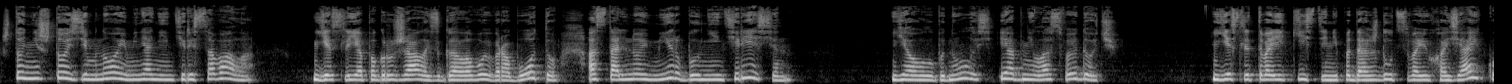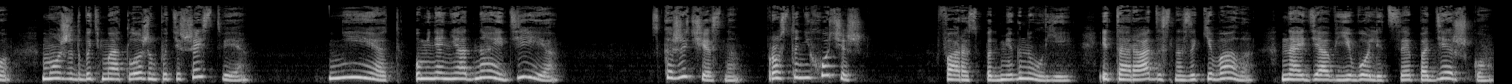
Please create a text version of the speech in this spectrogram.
что ничто земное меня не интересовало. Если я погружалась головой в работу, остальной мир был неинтересен. Я улыбнулась и обняла свою дочь. «Если твои кисти не подождут свою хозяйку, может быть, мы отложим путешествие?» «Нет, у меня ни одна идея». «Скажи честно, просто не хочешь?» Фарас подмигнул ей, и та радостно закивала, найдя в его лице поддержку.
